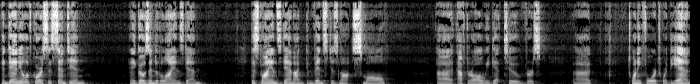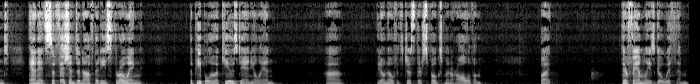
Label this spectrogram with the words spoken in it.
and Daniel, of course, is sent in and he goes into the lion's den. This lion's den, I'm convinced, is not small. Uh, after all, we get to verse uh, 24 toward the end, and it's sufficient enough that he's throwing the people who accuse Daniel in. Uh, we don't know if it's just their spokesman or all of them, but their families go with them,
